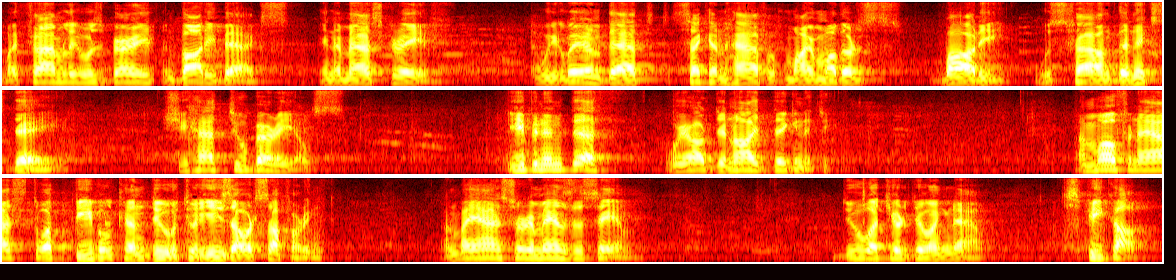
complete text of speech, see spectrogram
My family was buried in body bags in a mass grave. We learned that second half of my mother's body was found the next day. She had two burials. Even in death, we are denied dignity. I'm often asked what people can do to ease our suffering, and my answer remains the same do what you're doing now. Speak up.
